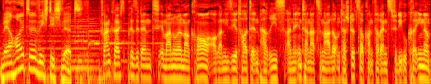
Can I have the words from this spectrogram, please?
Wer heute wichtig wird. Frankreichs Präsident Emmanuel Macron organisiert heute in Paris eine internationale Unterstützerkonferenz für die Ukraine.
